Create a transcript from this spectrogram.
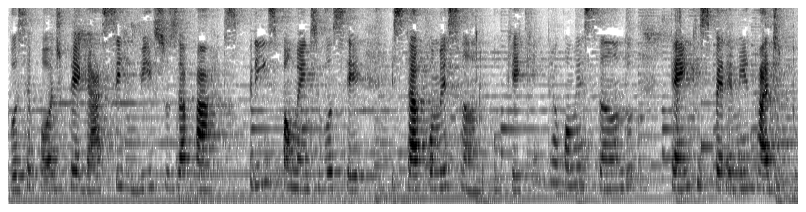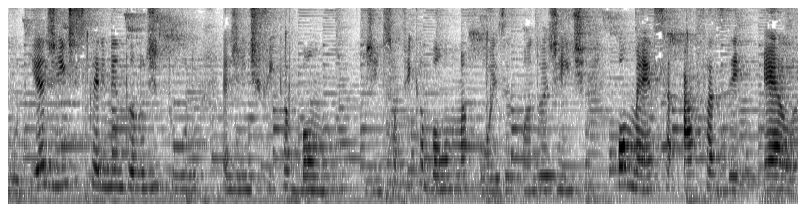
você pode pegar serviços à parte, principalmente se você está começando, porque quem está começando tem que experimentar de tudo. E a gente experimentando de tudo, a gente fica bom. A gente só fica bom numa coisa quando a gente começa a fazer ela,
